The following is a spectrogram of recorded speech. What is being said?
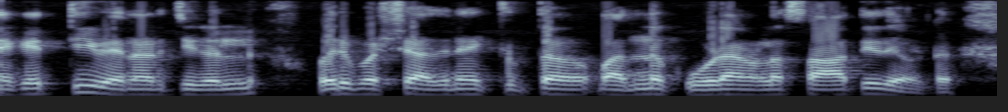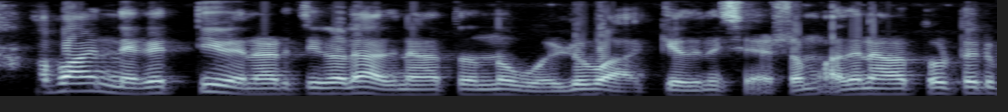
നെഗറ്റീവ് എനർജികളിൽ ഒരു പക്ഷേ അതിനെ വന്ന് കൂടാനുള്ള സാധ്യതയുണ്ട്. അപ്പോൾ ആ നെഗറ്റീവ് എനർജികൾ അതിനകത്ത് നിന്ന് ഒഴിവാക്കിയതിന് ശേഷം അതിനകത്തോട്ട് ഒരു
